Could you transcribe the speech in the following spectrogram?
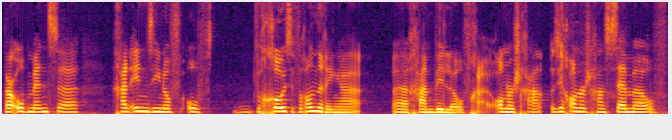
waarop mensen gaan inzien of, of grote veranderingen eh, gaan willen of ga- anders gaan, zich anders gaan stemmen? Of...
